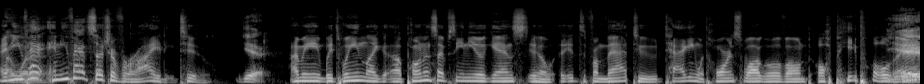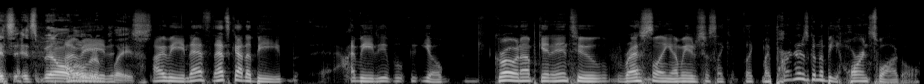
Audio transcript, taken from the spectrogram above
and I you've wanna- had and you've had such a variety too. Yeah, I mean, between like opponents I've seen you against, you know, it's from that to tagging with Hornswoggle of all, all people. yeah. It's it's been all I over mean, the place. I mean, that's that's got to be. I mean, you know, growing up, getting into wrestling. I mean, it's just like like my partner's going to be Hornswoggle,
